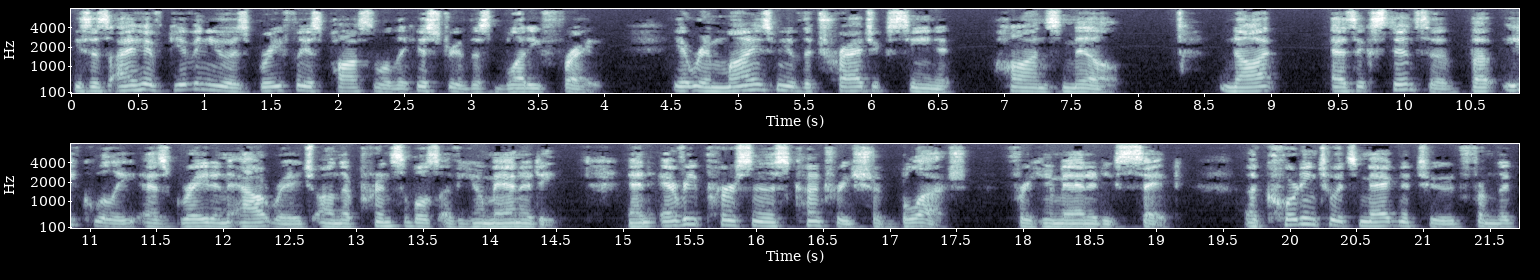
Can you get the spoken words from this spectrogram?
He says, I have given you as briefly as possible the history of this bloody fray. It reminds me of the tragic scene at Haun's Mill. Not as extensive, but equally as great an outrage on the principles of humanity. And every person in this country should blush for humanity's sake. According to its magnitude from the,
